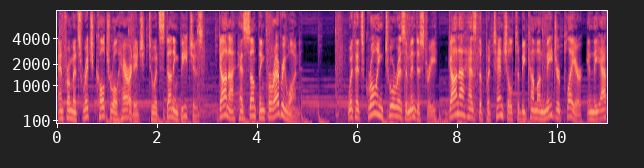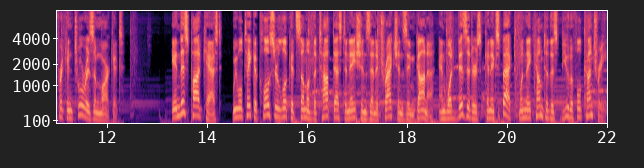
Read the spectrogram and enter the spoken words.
and from its rich cultural heritage to its stunning beaches, Ghana has something for everyone. With its growing tourism industry, Ghana has the potential to become a major player in the African tourism market. In this podcast, we will take a closer look at some of the top destinations and attractions in Ghana and what visitors can expect when they come to this beautiful country.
